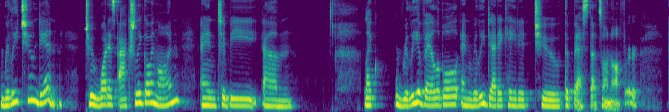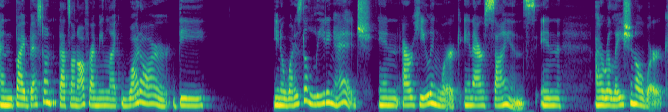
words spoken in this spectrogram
really tuned in to what is actually going on and to be um, like really available and really dedicated to the best that's on offer. And by best on that's on offer, I mean like what are the you know, what is the leading edge in our healing work, in our science, in our relational work,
